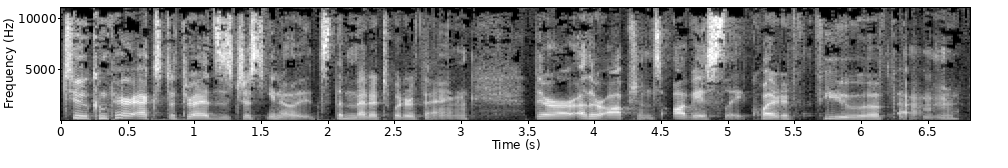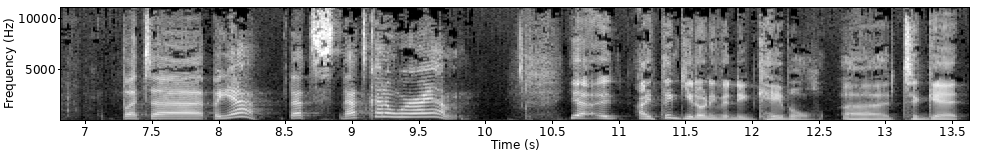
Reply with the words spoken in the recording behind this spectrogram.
to compare X to Threads is just you know it's the meta Twitter thing. There are other options, obviously, quite a few of them. But uh, but yeah, that's that's kind of where I am. Yeah, I- think you don't even need cable uh, to get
